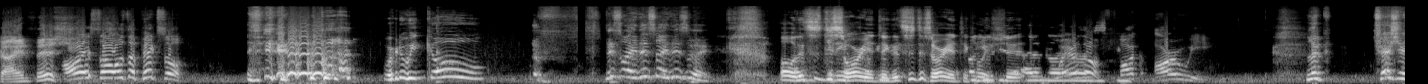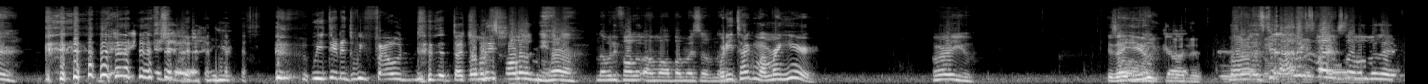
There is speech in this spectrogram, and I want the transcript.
Giant fish. All I saw was a pixel. Where do we go? This way, this way, this way. Oh, this is disorienting. This is disorienting. Oh, Holy you- shit! I don't know, I Where the fuck are we? Look, treasure. treasure. we did it. We found the Dutch. Nobody's followed me, huh? Nobody followed. I'm all by myself now. What are you talking about? I'm right here. Where are you? Is that Oh you? my God. Goodness, No, no, it's good. Alex what's by himself over there.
